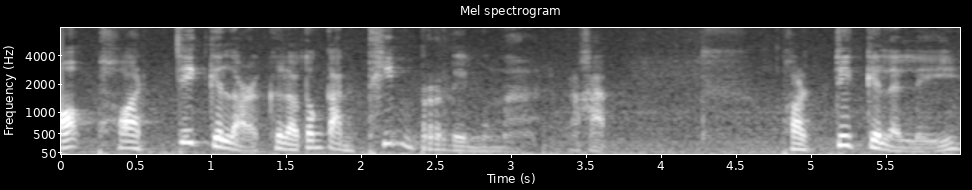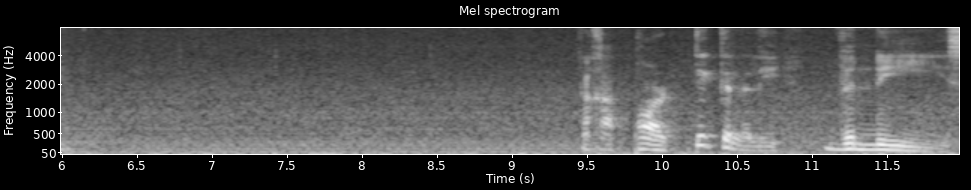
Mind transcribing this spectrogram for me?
าะ particular คือเราต้องการทิ่มประเด็นลงมานะครับ particularly นะครับ particularly the knees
